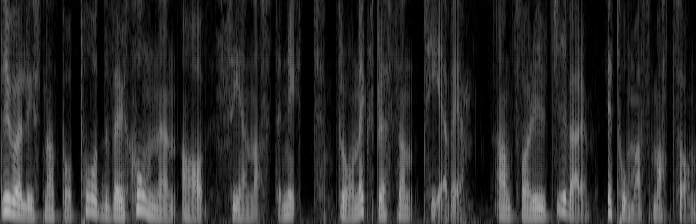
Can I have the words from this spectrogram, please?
Du har lyssnat på poddversionen av Senaste nytt från Expressen TV. Ansvarig utgivare är Thomas Mattsson.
